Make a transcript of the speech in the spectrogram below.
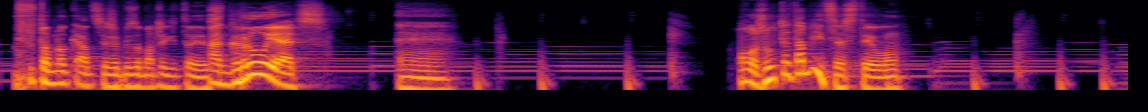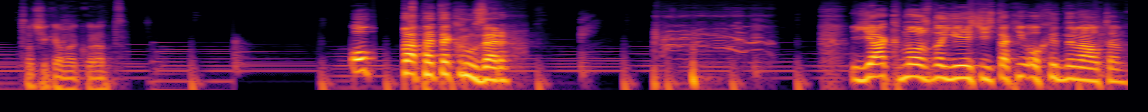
w tą lokację, żeby zobaczyć, gdzie to jest. A Grujec. Yy. O, żółte tablice z tyłu. To ciekawe akurat. O kurwa, PT Cruiser. Jak można jeździć takim ohydnym autem?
